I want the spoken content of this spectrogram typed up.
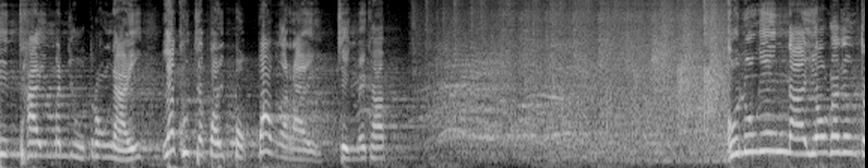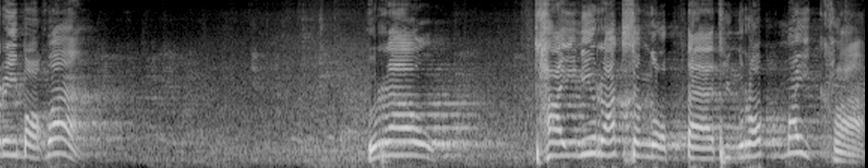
ดินไทยมันอยู่ตรงไหน และคุณจะไปปกป้องอะไร จริงไหมครับ คุณนุ้งอิงนายกรัฐมนตรีบอกว่า เราไทยนี้รักสงบแต่ถึงรบไม่ขลาด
